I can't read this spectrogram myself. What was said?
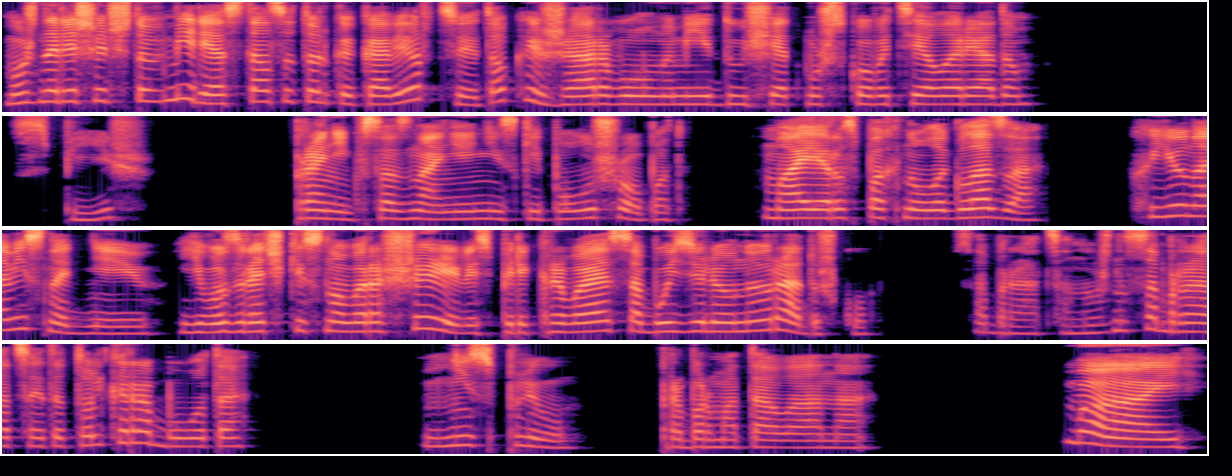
можно решить, что в мире остался только ковер, цветок и жар, волнами идущий от мужского тела рядом. «Спишь?» Проник в сознание низкий полушепот. Майя распахнула глаза. Хью навис над нею, его зрачки снова расширились, перекрывая собой зеленую радужку. Собраться, нужно собраться, это только работа. «Не сплю», — пробормотала она. «Май!»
